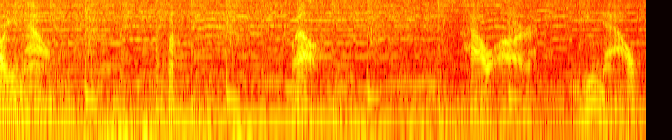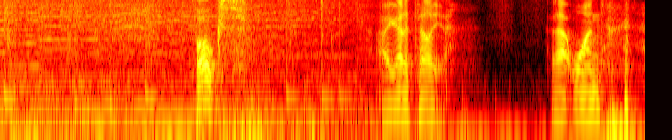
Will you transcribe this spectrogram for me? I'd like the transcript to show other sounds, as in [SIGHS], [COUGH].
how are you now? [LAUGHS] well, how are you now? Folks, I gotta tell you, that one,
